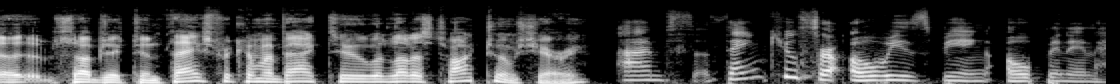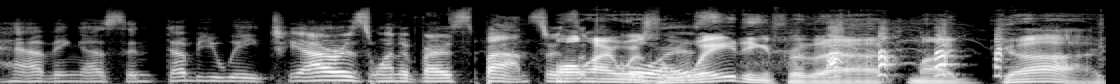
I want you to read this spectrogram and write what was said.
uh, subject, and thanks for coming back to let us talk to him, Sherry. I'm th- thank you for always being open and having us. And WATR is one of our sponsors. Oh, I was waiting for that. My God.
